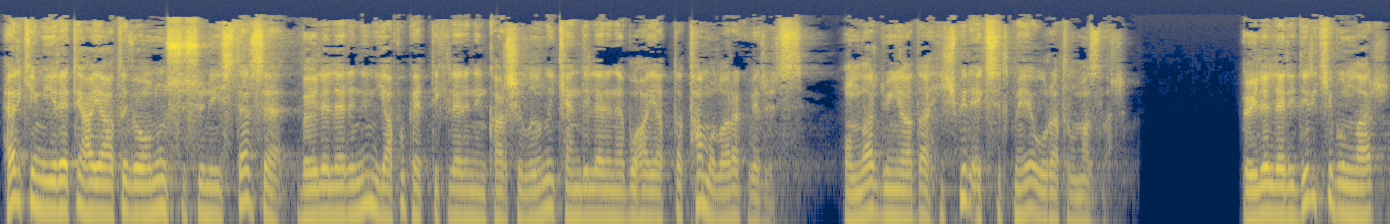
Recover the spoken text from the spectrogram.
Her kim iğreti hayatı ve onun süsünü isterse böylelerinin yapıp ettiklerinin karşılığını kendilerine bu hayatta tam olarak veririz. Onlar dünyada hiçbir eksiltmeye uğratılmazlar. Öyleleridir ki bunlar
